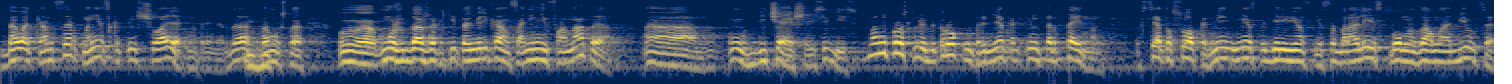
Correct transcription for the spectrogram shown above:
давать концерт на несколько тысяч человек, например, да, угу. потому что, э, может, даже какие-то американцы, они не фанаты, э, ну, дичайшие ACDC, но они просто любят рок, например, как entertainment. Вся тусовка, место деревенские собрались, полный зал набился,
